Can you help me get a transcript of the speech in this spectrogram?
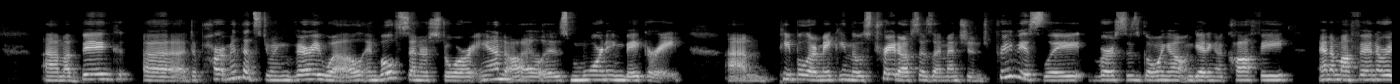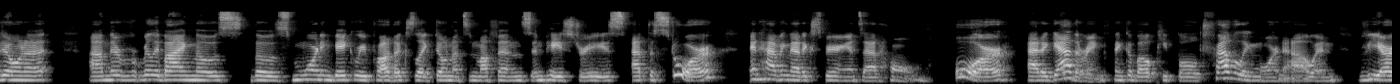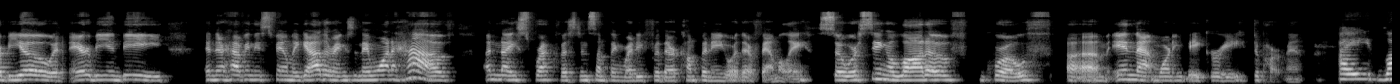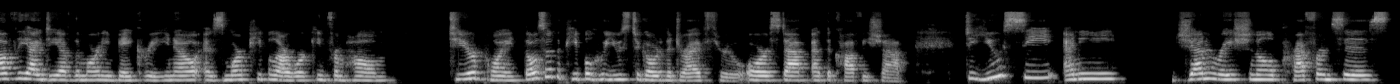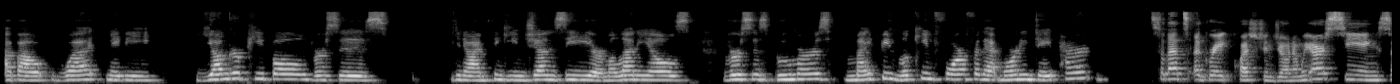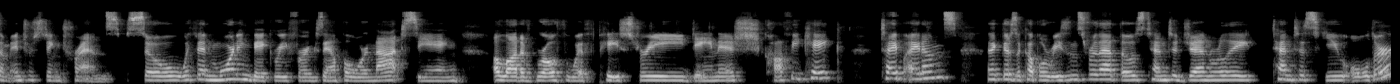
Um, a big uh, department that's doing very well in both center store and aisle is morning bakery. Um, people are making those trade offs, as I mentioned previously, versus going out and getting a coffee and a muffin or a donut. Um, they're really buying those those morning bakery products like donuts and muffins and pastries at the store and having that experience at home or at a gathering. Think about people traveling more now and VRBO and Airbnb, and they're having these family gatherings and they want to have a nice breakfast and something ready for their company or their family. So we're seeing a lot of growth um, in that morning bakery department. I love the idea of the morning bakery. You know, as more people are working from home, to your point, those are the people who used to go to the drive through or stop at the coffee shop. Do you see any generational preferences about what maybe younger people versus, you know, I'm thinking Gen Z or millennials versus boomers might be looking for for that morning day part? So that's a great question, Joan. And we are seeing some interesting trends. So within morning bakery, for example, we're not seeing a lot of growth with pastry, Danish, coffee cake type items. I think there's a couple reasons for that. Those tend to generally tend to skew older.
